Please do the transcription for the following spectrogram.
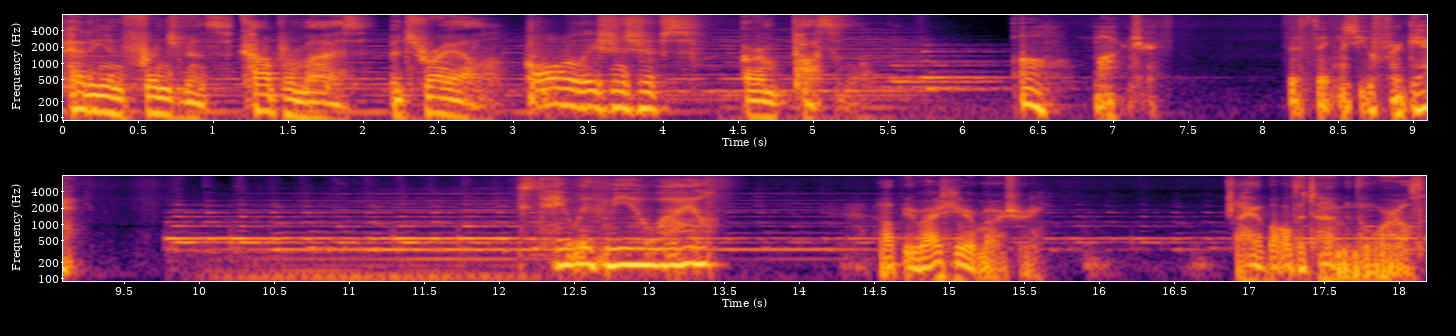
Petty infringements, compromise, betrayal. All relationships are impossible. Oh, Marjorie. The things you forget. Stay with me a while. I'll be right here, Marjorie. I have all the time in the world.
